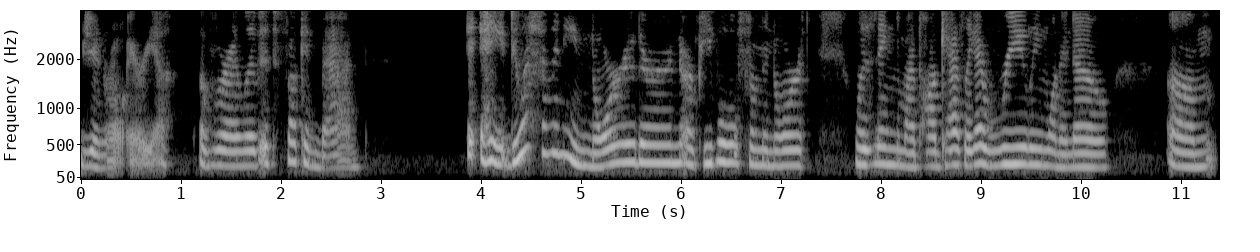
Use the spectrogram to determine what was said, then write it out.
general area of where I live. It's fucking bad. Hey, do I have any northern or people from the north listening to my podcast? Like, I really want to know um,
